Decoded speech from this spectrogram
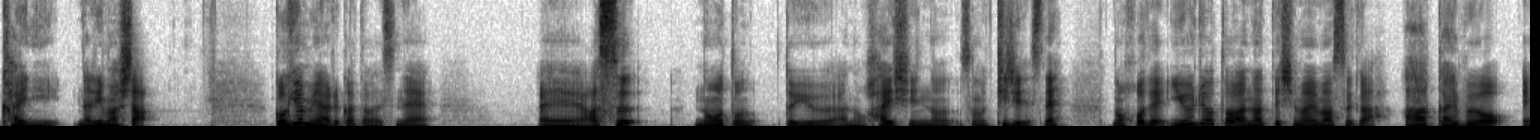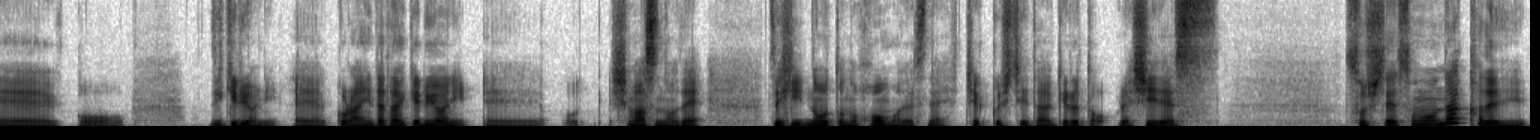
回になりました。ご興味ある方はですね、えー明日、ノートというあの配信のその記事ですね、の方で有料とはなってしまいますが、アーカイブを、えーこう、できるように、えーご覧いただけるように、えーしますので、ぜひノートの方もですね、チェックしていただけると嬉しいです。そしてその中で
